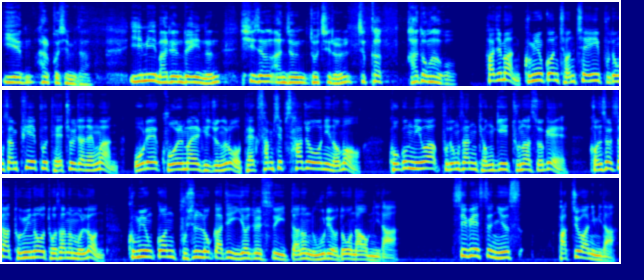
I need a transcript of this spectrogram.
이행할 것입니다. 이미 마련돼 있는 시장 안전 조치를 즉각 가동하고 하지만 금융권 전체의 부동산 PF 대출 잔액만 올해 9월 말 기준으로 134조 원이 넘어 고금리와 부동산 경기 둔화 속에 건설사 도미노 도산은 물론 금융권 부실로까지 이어질 수 있다는 우려도 나옵니다. CBS 뉴스 박지원입니다.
